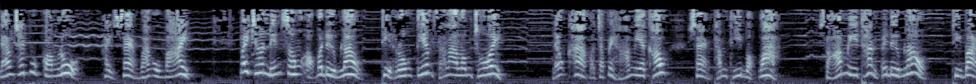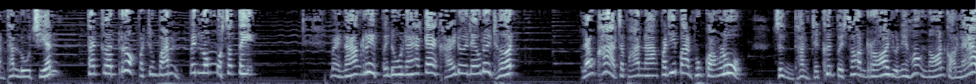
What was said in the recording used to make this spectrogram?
แล้วใช้ผู้กองลูกให้แทรกวางอุบาย ไปเชิญหลินทรงออกมาดื่มเหล้าที่โรงเตี้ยมสาราลมโชย แล้วข้าก็จะไปหาเมียเขาแทรกทำทีบอกว่า สามีท่านไปดื่มเหล้าที่บ้านท่านลูเฉียน แต่เกิดโรคปัจจุบันเป็นลมหมดสติ แม่นางรีบไปดูแลแก้ไขโดยเร็วด้วยเถิด แล้วข้าจะพานางไปที่บ้านผู้กองลูก ซึ่งท่านจะขึ้นไปซ่อนรออยู่ในห้องนอนก่อนแล้ว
